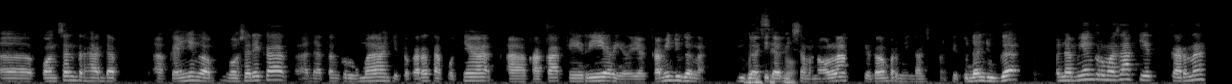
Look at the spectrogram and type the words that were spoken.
uh, konsen terhadap uh, kayaknya nggak nggak usah deh kak uh, datang ke rumah gitu karena takutnya uh, kakak carrier gitu ya kami juga nggak juga Berisiko. tidak bisa menolak gitu kan permintaan seperti itu dan juga pendampingan ke rumah sakit karena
